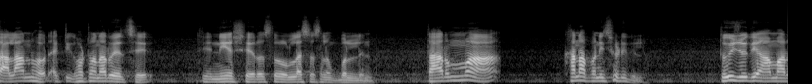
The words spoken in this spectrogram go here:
তালানহর একটি ঘটনা রয়েছে নিয়ে সে রসুল্লাহ সাল্লাম বললেন, তার মা খানা পানি ছেড়ে দিল। তুই যদি আমার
